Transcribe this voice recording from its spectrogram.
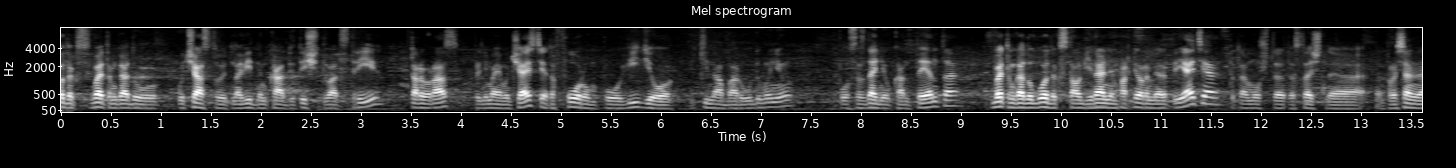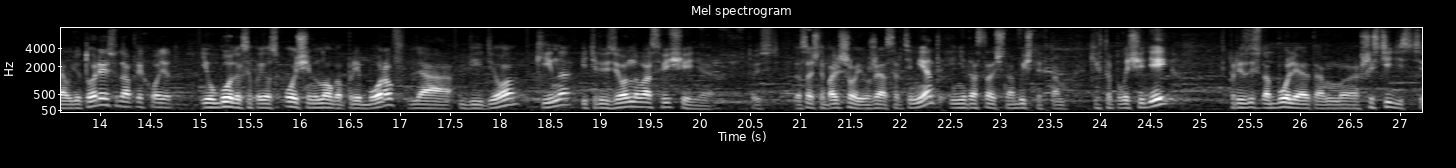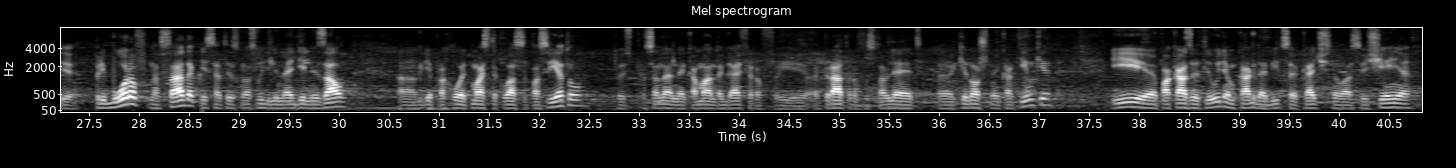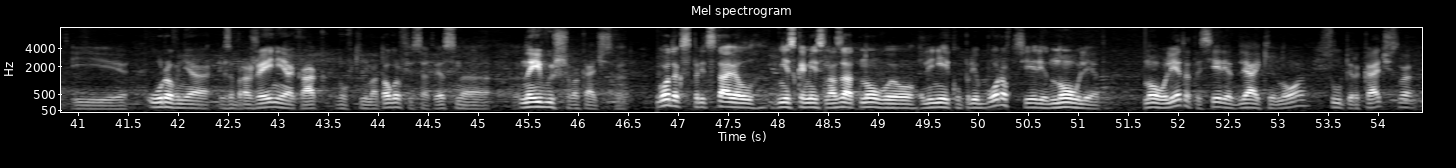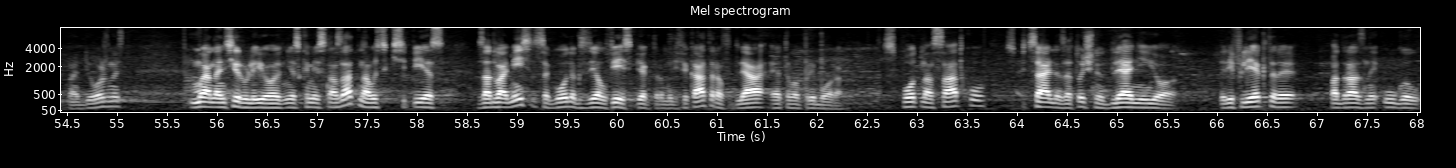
Годекс в этом году участвует на Видном К 2023. Второй раз принимаем участие. Это форум по видео и кинооборудованию, по созданию контента. В этом году Годекс стал генеральным партнером мероприятия, потому что достаточно профессиональная аудитория сюда приходит. И у Годекса появилось очень много приборов для видео, кино и телевизионного освещения. То есть достаточно большой уже ассортимент и недостаточно обычных там каких-то площадей. Привезли сюда более там, 60 приборов, насадок. И, соответственно, нас выделен отдельный зал, а, где проходят мастер-классы по свету. То есть профессиональная команда гаферов и операторов выставляет э, киношные картинки и показывает людям, как добиться качественного освещения и уровня изображения, как ну, в кинематографе, соответственно, наивысшего качества. Godex представил несколько месяцев назад новую линейку приборов серии No LED. No LED это серия для кино, супер качество, надежность. Мы анонсировали ее несколько месяцев назад на выставке CPS. За два месяца Godex сделал весь спектр модификаторов для этого прибора. Спот-насадку, специально заточенную для нее, рефлекторы под разный угол,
